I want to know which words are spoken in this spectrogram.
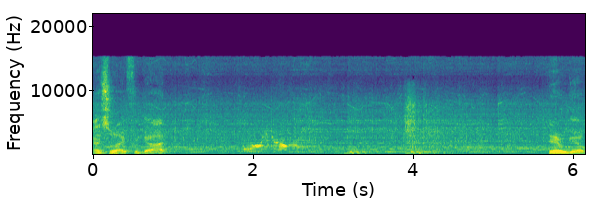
That's what I forgot. There we go.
